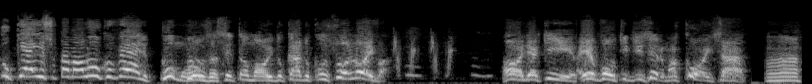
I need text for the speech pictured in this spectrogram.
O que é isso? Tá maluco, velho? Como ousa ser tão mal educado com sua noiva? Olha aqui, eu vou te dizer uma coisa. Ah.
